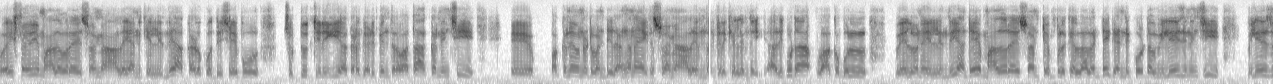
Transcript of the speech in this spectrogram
వైష్ణవి మాధవరాయ స్వామి ఆలయానికి వెళ్ళింది. అక్కడ కొద్దిసేపు చుట్టూ తిరిగి అక్కడ గడిపిన తర్వాత అక్కడ నుంచి పక్కనే ఉన్నటువంటి రంగనాయక స్వామి ఆలయం దగ్గరికి వెళ్ళింది. అది కూడా వాకబుల్ వేలోనే వెళ్ళింది. అంటే మాధవరాయ స్వామి టెంపుల్కి వెళ్ళాలంటే గండికోట విలేజ్ నుంచి విలేజ్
